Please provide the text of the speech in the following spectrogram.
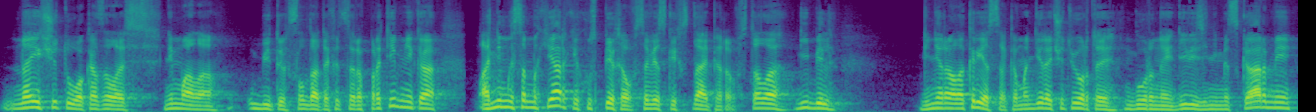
На их счету оказалось немало убитых солдат и офицеров противника. Одним из самых ярких успехов советских снайперов стала гибель генерала Креса, командира 4-й горной дивизии немецкой армии,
